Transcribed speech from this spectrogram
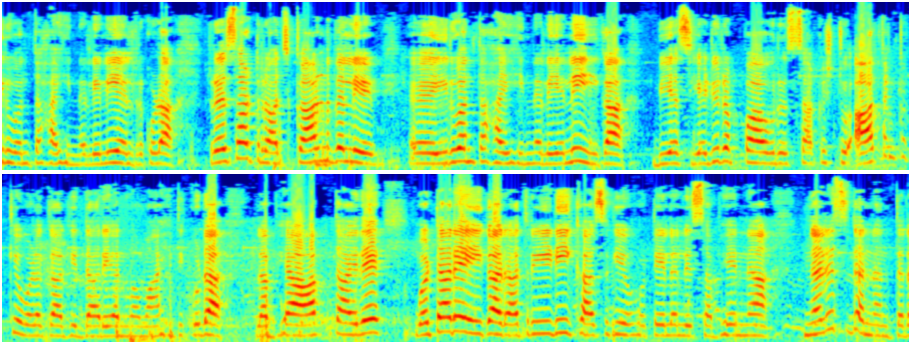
ಇರುವಂತಹ ಹಿನ್ನೆಲೆಯಲ್ಲಿ ಎಲ್ಲರೂ ಕೂಡ ರೆಸಾರ್ಟ್ ರಾಜಕಾರಣದಲ್ಲಿ ಇರುವಂತಹ ಹಿನ್ನೆಲೆಯಲ್ಲಿ ಈಗ ಬಿಎಸ್ ಯಡಿಯೂರಪ್ಪ ಅವರು ಸಾಕಷ್ಟು ಆತಂಕಕ್ಕೆ ಒಳಗಾಗಿದ್ದಾರೆ ಅನ್ನುವ ಮಾಹಿತಿ ಕೂಡ ಲಭ್ಯ ಆಗ್ತಾ ಇದೆ. ಒಟ್ಟಾರೆ ಈಗ ರಾತ್ರಿ ಇಡೀ ಖಾಸಗಿ ಹೋಟೆಲಲ್ಲಿ ಸಭೆಯನ್ನ ನಡೆಸಿದ ನಂತರ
